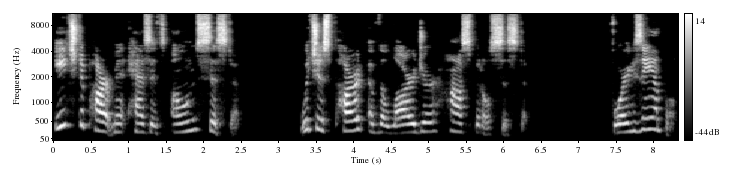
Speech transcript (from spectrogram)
Each department has its own system, which is part of the larger hospital system. For example,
